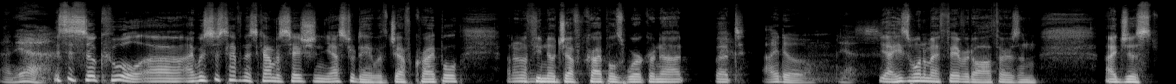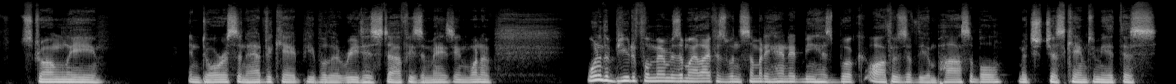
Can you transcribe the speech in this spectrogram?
and yeah. This is so cool. Uh, I was just having this conversation yesterday with Jeff Kripal. I don't know if you know Jeff Kripal's work or not, but I do. Yes. yeah, he's one of my favorite authors, and I just strongly endorse and advocate people to read his stuff. He's amazing. One of one of the beautiful memories of my life is when somebody handed me his book, Authors of the Impossible, which just came to me at this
